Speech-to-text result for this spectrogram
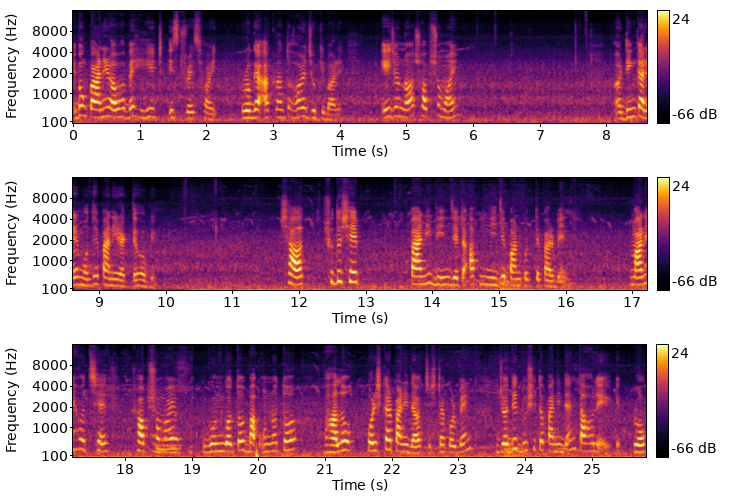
এবং পানির অভাবে হিট স্ট্রেস হয়, রোগে আক্রান্ত হওয়ার ঝুঁকি বাড়ে। এই জন্য সবসময় ডিঙ্কারের মধ্যে পানি রাখতে হবে। সাত, শুধু সেই পানি দিন যেটা আপনি নিজে পান করতে পারবেন। মানে হচ্ছে সব সময় গুণগত বা উন্নত, ভালো, পরিষ্কার পানি দেওয়ার চেষ্টা করবেন। যদি দূষিত পানি দেন তাহলে রোগ,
